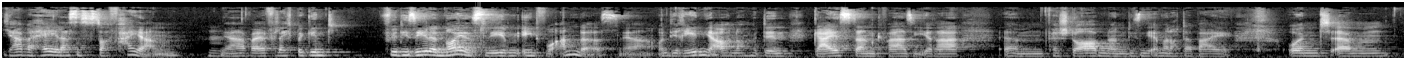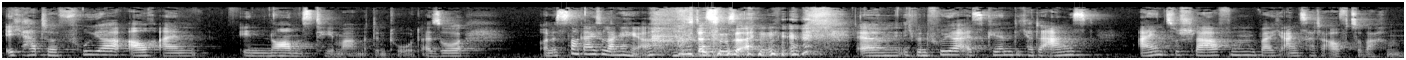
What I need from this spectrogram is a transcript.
ja, aber hey, lass uns das doch feiern. Hm. Ja, weil vielleicht beginnt für die Seele ein neues Leben irgendwo anders. Ja? Und die reden ja auch noch mit den Geistern quasi ihrer ähm, Verstorbenen, die sind ja immer noch dabei. Und ähm, ich hatte früher auch ein enormes Thema mit dem Tod. Also und es ist noch gar nicht so lange her, muss ich dazu sagen. ähm, ich bin früher als Kind, ich hatte Angst einzuschlafen, weil ich Angst hatte aufzuwachen.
